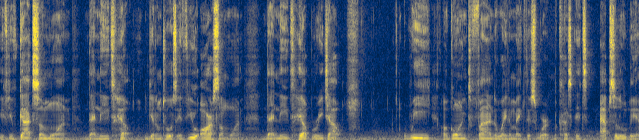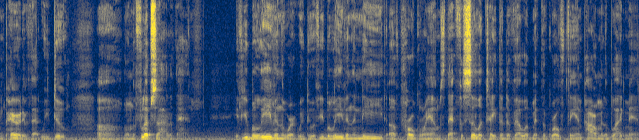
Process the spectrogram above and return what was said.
If you've got someone that needs help, get them to us. If you are someone that needs help, reach out. We are going to find a way to make this work because it's absolutely imperative that we do. Uh, on the flip side of that, if you believe in the work we do, if you believe in the need of programs that facilitate the development, the growth, the empowerment of black men,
